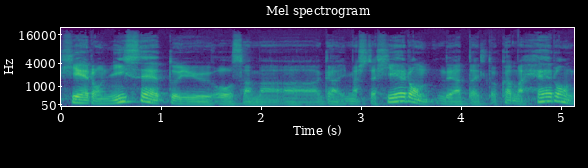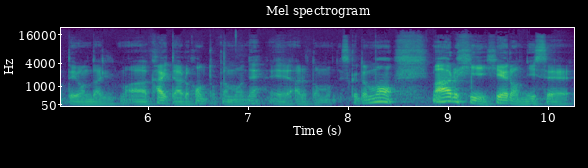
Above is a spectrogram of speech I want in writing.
ヒエロン2世という王様がいましたヒエロンであったりとか、まあ、ヘロンって呼んだり、まあ、書いてある本とかもね、えー、あると思うんですけども、まあ、ある日ヒエロン2世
